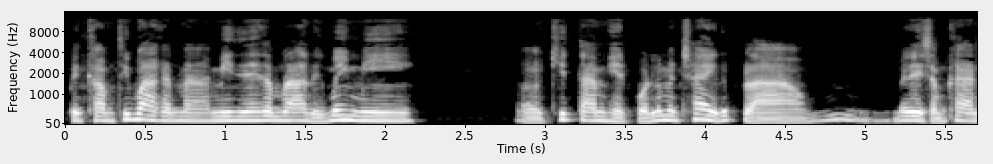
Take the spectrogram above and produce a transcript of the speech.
เป็นคำที่ว่ากันมา มีในตำราหรือไม่มีเอคิดตามเหตุผลแล้วมันใช่หรือเปล่า ไม่ได้สำคัญ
